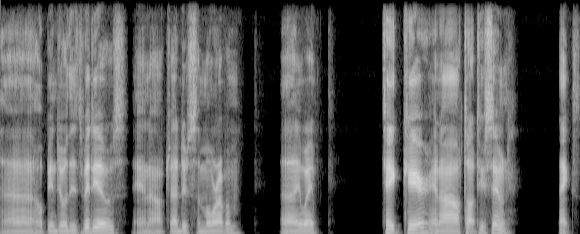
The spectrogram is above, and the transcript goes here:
Uh, hope you enjoy these videos, and I'll try to do some more of them. Uh, anyway, take care, and I'll talk to you soon. Thanks.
